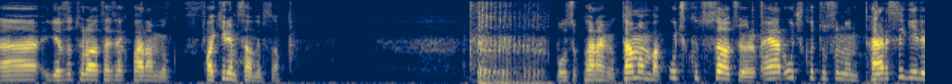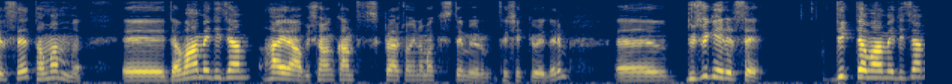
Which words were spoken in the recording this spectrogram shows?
Ee, yazı tura atacak param yok. Fakirim sanırsam. Bozuk param yok. Tamam bak uç kutusu atıyorum. Eğer uç kutusunun tersi gelirse tamam mı? Ee, devam edeceğim. Hayır abi şu an Counter Strike oynamak istemiyorum. Teşekkür ederim. Ee, düzü gelirse dik devam edeceğim.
